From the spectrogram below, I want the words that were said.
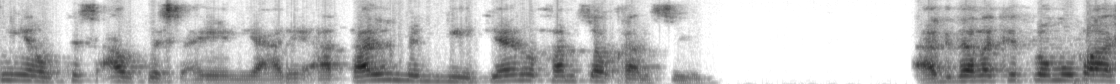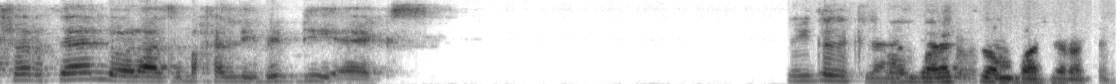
199 يعني أقل من 255 أقدر أكتبه مباشرة؟ لو لازم أخليه بال DX نقدر أقدر اكتبه مباشرة. مباشرة.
